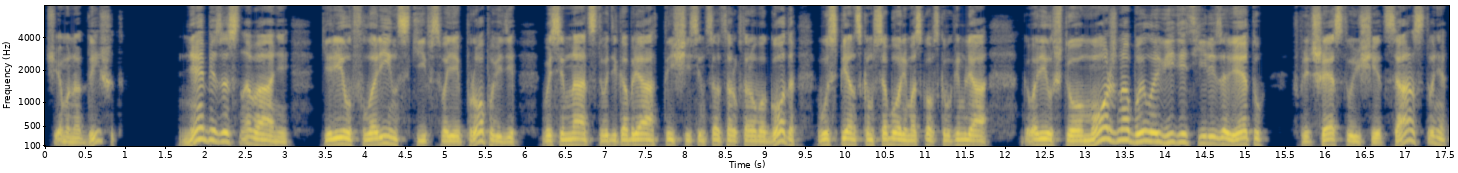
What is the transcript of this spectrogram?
чем она дышит. Не без оснований Кирилл Флоринский в своей проповеди 18 декабря 1742 года в Успенском соборе Московского Кремля говорил, что можно было видеть Елизавету в предшествующее царствование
